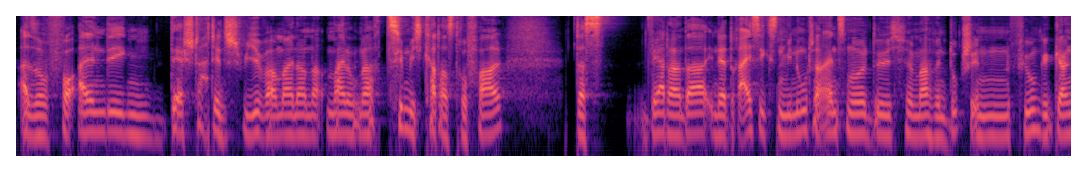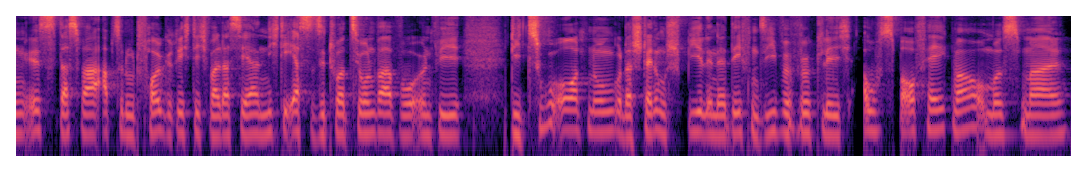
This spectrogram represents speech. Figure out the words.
Also vor allen Dingen der Start ins Spiel war meiner Meinung nach ziemlich katastrophal. Dass Werder da in der 30. Minute 1-0 durch Marvin Duksch in Führung gegangen ist, das war absolut folgerichtig, weil das ja nicht die erste Situation war, wo irgendwie die Zuordnung oder Stellungsspiel in der Defensive wirklich ausbaufähig war, um es mal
